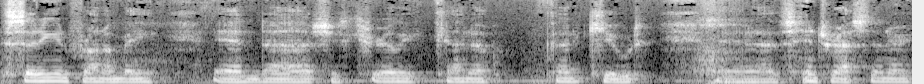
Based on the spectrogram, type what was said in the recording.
sitting in front of me and uh, she's really kind of kind of cute and I was interested in her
